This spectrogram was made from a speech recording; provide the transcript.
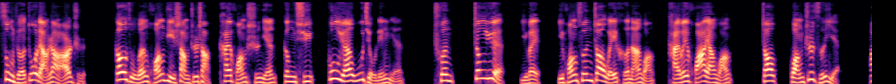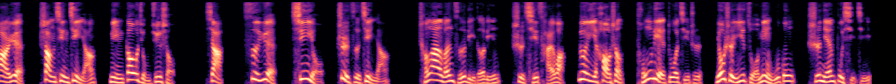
宋者多两让而止。高祖文皇帝上之上，开皇十年庚戌，公元五九零年春正月，以位以皇孙昭为河南王，凯为华阳王。昭广之子也。二月，上幸晋阳，命高炯居守。夏四月，辛酉，至自晋阳。成安文子李德林，是其才望，论议好胜，同列多及之。由是以左命无功，十年不喜疾。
